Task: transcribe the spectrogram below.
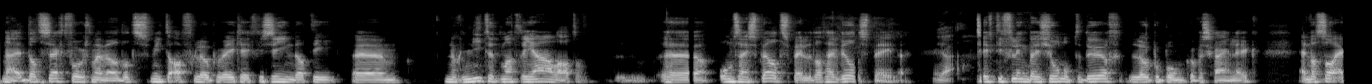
Nou, dat zegt volgens mij wel dat Smit de afgelopen week heeft gezien dat hij ehm, nog niet het materiaal had of, eh, om zijn spel te spelen dat hij wilde spelen. Ja, Dus heeft hij flink bij John op de deur lopen bonken waarschijnlijk. En dat zal echt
